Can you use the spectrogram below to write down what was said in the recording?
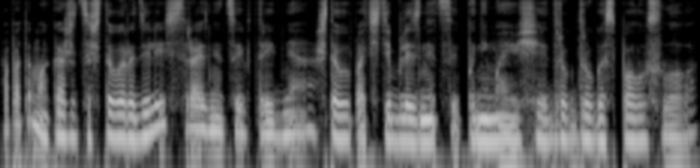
а потом окажется, что вы родились с разницей в три дня, что вы почти близнецы, понимающие друг друга с полуслова.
